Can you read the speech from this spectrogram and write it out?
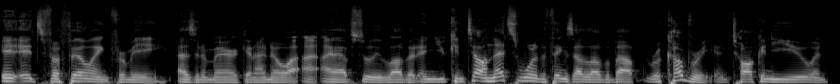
it, it's fulfilling for me as an American. I know I, I, absolutely love it, and you can tell. And that's one of the things I love about recovery and talking to you. And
